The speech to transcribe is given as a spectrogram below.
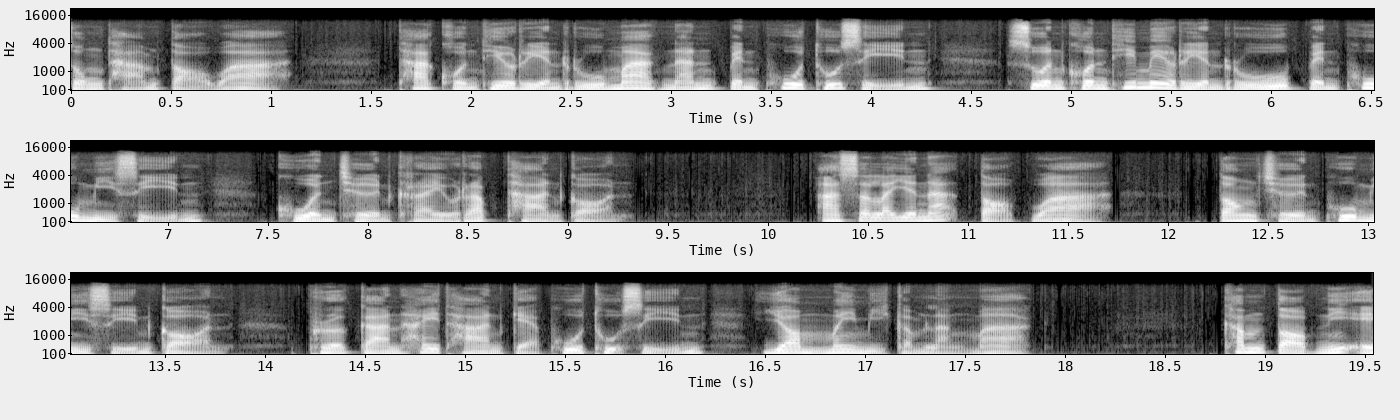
ทรงถามต่อว่า ถ้าคนที่เรียนรู้มากนั้นเป็นผู้ทุศีล ส่วนคนที่ไม่เรียนรู้เป็นผู้มีศีล ควรเชิญใครรับทานก่อน อัสลยนะตอบว่า ต้องเชิญผู้มีศีลก่อน เพราะการให้ทานแก่ผู้ทุศีลย่อมไม่มีกำลังมากคำตอบนี้เอ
